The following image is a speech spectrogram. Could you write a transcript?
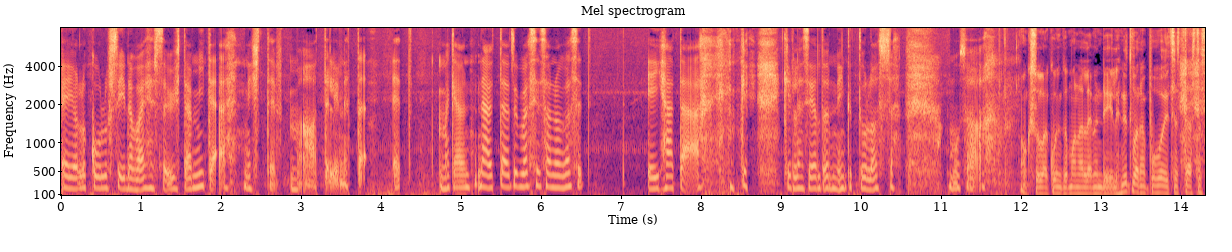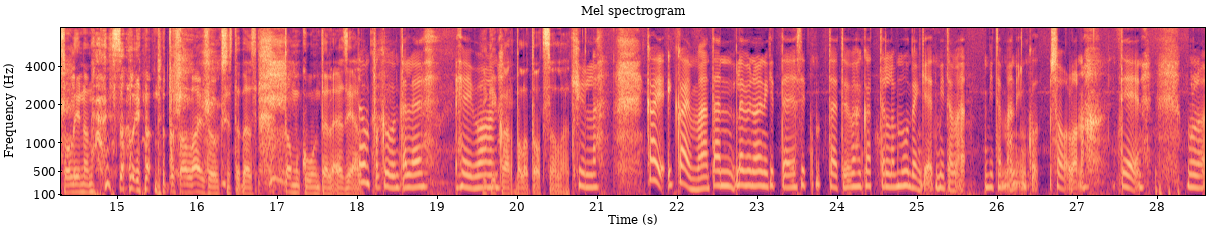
ei ollut kuullut siinä vaiheessa yhtään mitään, niin sitten mä ajattelin, että, että mä käyn näyttäytymässä ja sanomassa, että ei hätää. Kyllä sieltä on niin tulossa musaa. Onko sulla kuinka monen levyn diili? Nyt voidaan puhua itse asiassa tästä Solinon, Solinon tota salaisuuksista. Tässä Tom kuuntelee siellä. Tomppa kuuntelee. Hei vaan. Hikikarpalot otsalla. Että. Kyllä. Kai, kai mä tämän levyn ainakin teen ja sitten täytyy vähän katsella muutenkin, että mitä mä, mitä mä niinku soolona teen. Mulla on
